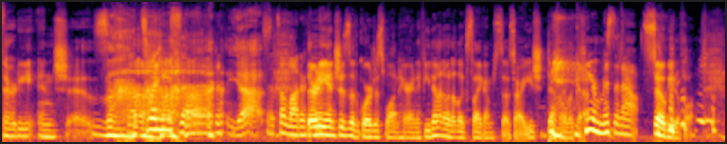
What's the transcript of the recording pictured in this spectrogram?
30 inches. That's what he said. yes. That's a lot of 30 hair. inches of gorgeous blonde hair. And if you don't know what it looks like, I'm so sorry. You should definitely look it up. You're missing out. So beautiful.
